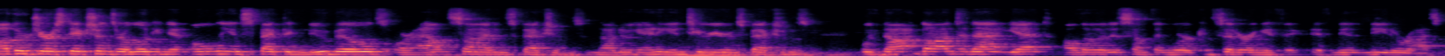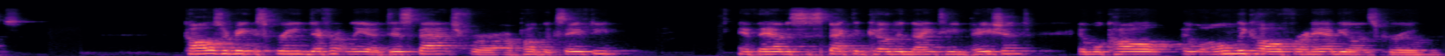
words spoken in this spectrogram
other jurisdictions are looking at only inspecting new builds or outside inspections, not doing any interior inspections. We've not gone to that yet, although it is something we're considering if, if need arises. Calls are being screened differently at dispatch for our public safety. If they have a suspected COVID-19 patient, it will call. It will only call for an ambulance crew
